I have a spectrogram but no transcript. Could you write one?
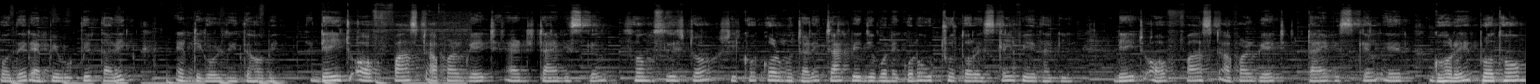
পদের এমপিভুক্তির তারিখ এন্ট্রি করে নিতে হবে। Date of first upper grade and time scale সংশ্লিষ্ট শিক্ষক কর্মচারী চাকরি জীবনে কোনো উচ্চতর স্কেল পেয়ে থাকলে date of first upper grade time scale এর ঘরে প্রথম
